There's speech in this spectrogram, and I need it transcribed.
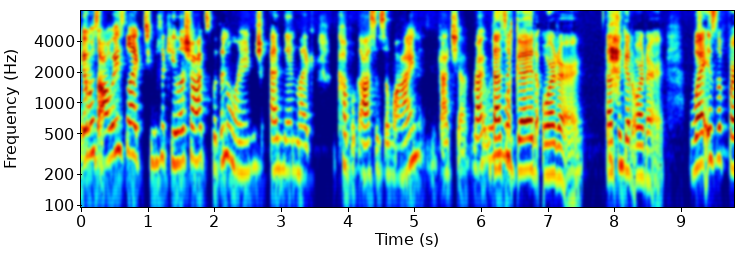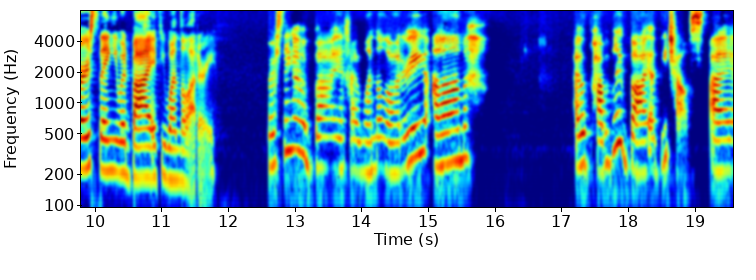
It was always like two tequila shots with an orange and then like a couple glasses of wine. Gotcha. Right That's a want. good order. That's a good order. What is the first thing you would buy if you won the lottery? First thing I would buy if I won the lottery, um, I would probably buy a beach house. I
